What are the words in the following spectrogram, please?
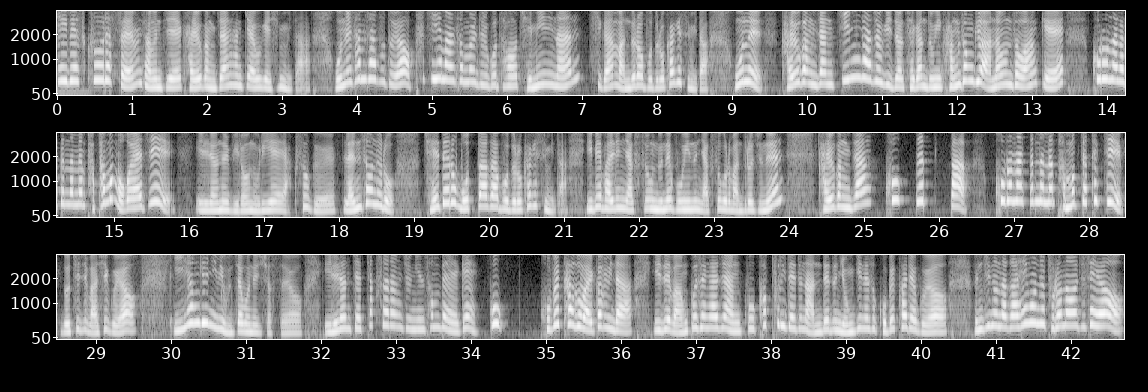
KBS 쿨 FM 정은지의 가요광장 함께하고 계십니다. 오늘 3, 4부도요, 푸짐한 선물 들고 더 재미난 시간 만들어 보도록 하겠습니다. 오늘 가요광장 찐 가족이죠. 재간동이 강성규 아나운서와 함께 코로나가 끝나면 밥 한번 먹어야지! 1년을 미뤄온 우리의 약속을 랜선으로 제대로 못 박아 보도록 하겠습니다. 입에 발린 약속, 눈에 보이는 약속으로 만들어주는 가요광장 코끝밥. 코로나 끝나면 밥 먹자 특집 놓치지 마시고요. 이형규 님이 문자 보내주셨어요. 1년째 짝사랑 중인 선배에게 꼭 고백하고 말 겁니다. 이제 마음고생하지 않고 커플이 되든 안 되든 용기 내서 고백하려고요. 은지 누나가 행운을 불어넣어 주세요.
